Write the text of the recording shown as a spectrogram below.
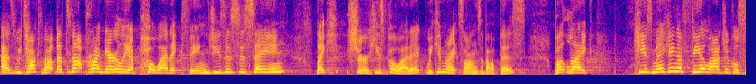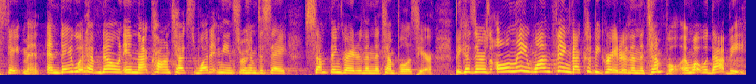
as we talked about, that's not primarily a poetic thing Jesus is saying. Like, sure, he's poetic. We can write songs about this. But, like, he's making a theological statement, and they would have known in that context what it means for him to say, something greater than the temple is here. Because there's only one thing that could be greater than the temple, and what would that be?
